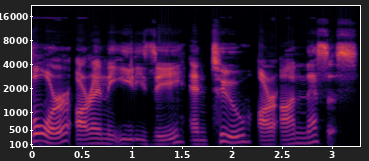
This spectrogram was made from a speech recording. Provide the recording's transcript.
Four are in the EDZ, and two are on Nessus.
